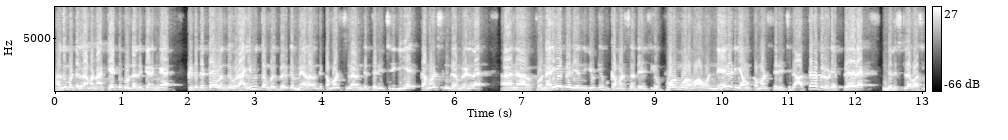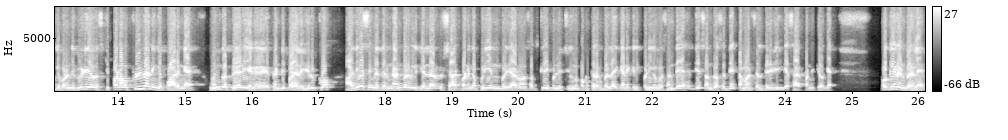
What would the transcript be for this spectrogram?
அது மட்டும் இல்லாம நான் கேட்டுக்கொண்டிருக்கிறேங்க கிட்டத்தட்ட வந்து ஒரு 550 பேருக்கு மேல வந்து கமெண்ட்ஸ்ல வந்து தெரிவிச்சிருக்கீங்க. கமெண்ட்ஸ்ங்கிற மேல இப்போ நிறைய பேர் வந்து யூடியூப் கமெண்ட்ஸ் தெரிவிச்சு போன் மூலமாகவும் நேரடியாகவும் கமெண்ட்ஸ் தெரிவிச்சு அத்தனை பேருடைய பேரை இந்த லிஸ்ட்ல வாசிக்க போறேன் இந்த வீடியோவை ஸ்கிப் பண்ணாம ஃபுல்லா நீங்க பாருங்க. உங்க பேர் எங்க கண்டிப்பா இதுல இருக்கும். அதே சமயத்தில் நண்பர்களுக்கு எல்லாருக்கும் ஷேர் பண்ணுங்க. புதிய நண்பர் யாரும் சப்ஸ்கிரைப் பண்ணி வச்சுக்கோங்க. பக்கத்தில் பெல் ஐக்கான கிளிக் பண்ணிக்கோங்க. சந்தேகத்தையும் சந்தோஷத்தையும் கமெண்ட்ஸ்ல தெரிவிங்க ஷேர் பண்ணிக்கோங்க. ஓகே நண்பர்களே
